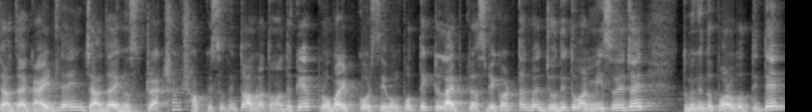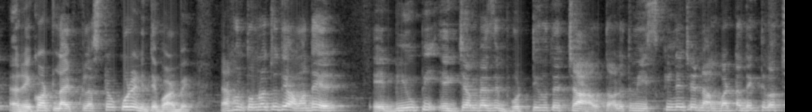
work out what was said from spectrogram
যা যা গাইডলাইন যা যা ইনস্ট্রাকশন সব কিছু কিন্তু আমরা তোমাদেরকে প্রোভাইড করছি এবং প্রত্যেকটা লাইভ ক্লাস রেকর্ড থাকবে। যদি তোমার মিস হয়ে যায়, তুমি কিন্তু পরবর্তীতে রেকর্ড লাইভ ক্লাসটাও করে নিতে পারবে। এখন তোমরা যদি আমাদের এই বিউপি এক্সাম ব্যাচে ভর্তি হতে চাও, তাহলে তুমি স্ক্রিনে যে নাম্বারটা দেখতে পাচ্ছ,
